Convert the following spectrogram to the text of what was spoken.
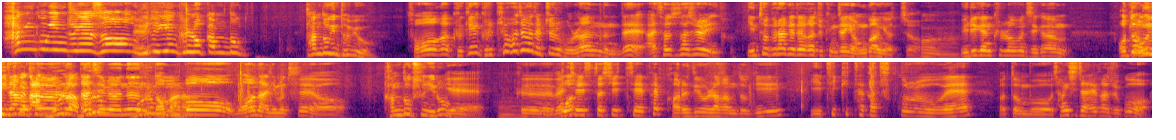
한국인 중에서 네. 위르겐 클롭 감독 단독 인터뷰. 저가 그게 그렇게 화제가 될 줄은 몰랐는데 아 사실 사실 인터뷰를 하게 돼가지고 굉장히 영광이었죠. 어. 위르겐 클롭은 지금 어떤 분입니까? 난 굉장히 몰라. 따지면은 많아. number one 아니면 two예요. 감독 순위로. 예, 어. 그 one- 맨체스터 시티의 펩 과르디올라 감독이 이 티키타카 축구의 어떤 뭐 창시자 해가지고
